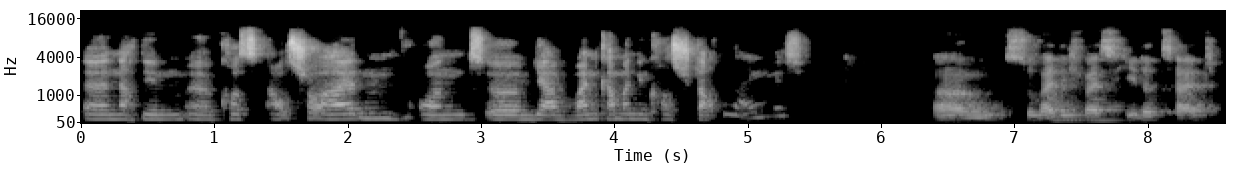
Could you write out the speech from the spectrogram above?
äh, nach dem äh, Kurs Ausschau halten. Und ähm, ja, wann kann man den Kurs starten eigentlich? Ähm, soweit ich weiß, jederzeit.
